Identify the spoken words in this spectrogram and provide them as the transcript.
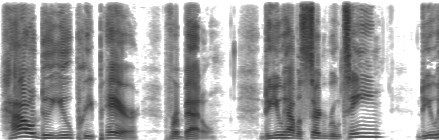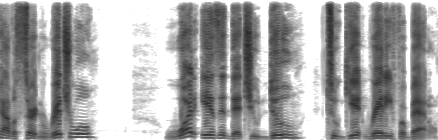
How do you prepare for battle? Do you have a certain routine? Do you have a certain ritual? What is it that you do to get ready for battle?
